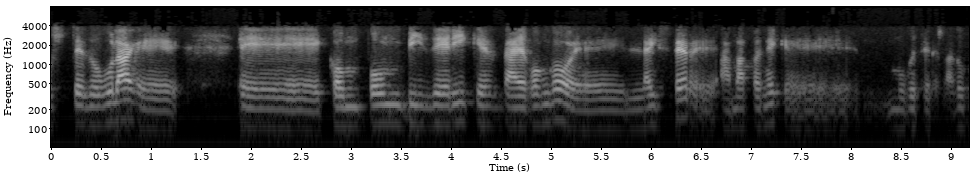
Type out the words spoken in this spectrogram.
uste dugula, e, e, konponbiderik ez da egongo e, laizter e, Amazonek e, mugitzen ez badu.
